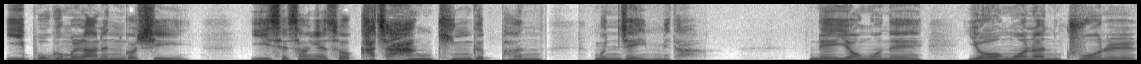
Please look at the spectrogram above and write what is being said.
이 복음을 아는 것이 이 세상에서 가장 긴급한 문제입니다. 내 영혼의 영원한 구원을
